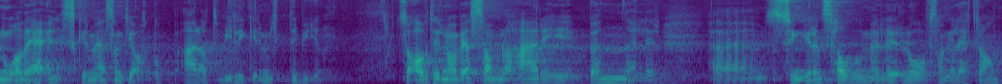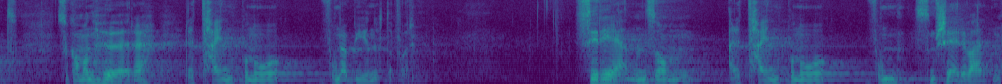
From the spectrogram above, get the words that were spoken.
Noe av det jeg elsker med St. Jakob, er at vi ligger midt i byen. Så av og til når vi er samla her i bønn eller eh, synger en salme eller lovsang eller et eller annet, så kan man høre et tegn på noe fra byen utafor. Sirenen som er et tegn på noe vondt som skjer i verden,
